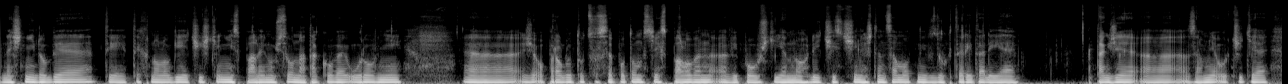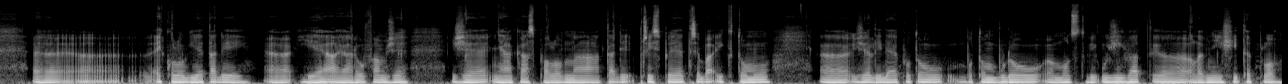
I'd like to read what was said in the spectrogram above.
dnešní době ty technologie čištění spalin už jsou na takové úrovni, že opravdu to, co se potom z těch spaloven eh, vypouští, je mnohdy čistší než ten samotný vzduch, který tady je. Takže eh, za mě určitě ekologie tady je a já doufám, že, že nějaká spalovna tady přispěje třeba i k tomu, že lidé potom, potom budou moct využívat levnější teplo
